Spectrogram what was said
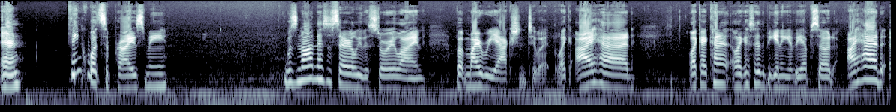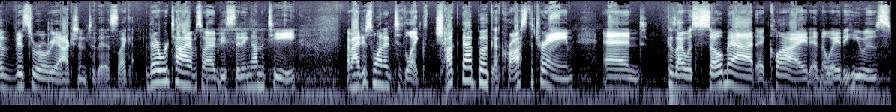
aaron I think what surprised me was not necessarily the storyline, but my reaction to it. Like I had like I kind of like I said at the beginning of the episode, I had a visceral reaction to this. Like there were times when I would be sitting on the T and I just wanted to like chuck that book across the train and because I was so mad at Clyde and the way that he was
